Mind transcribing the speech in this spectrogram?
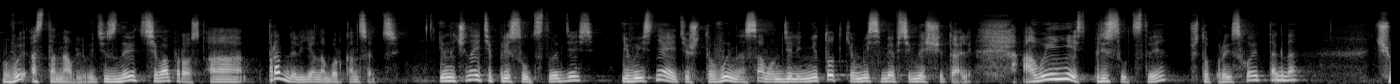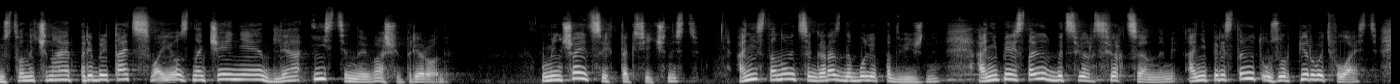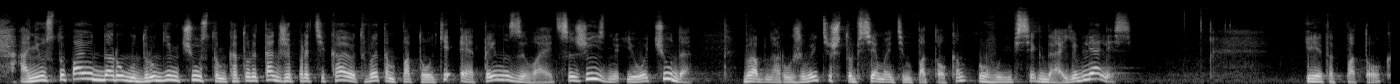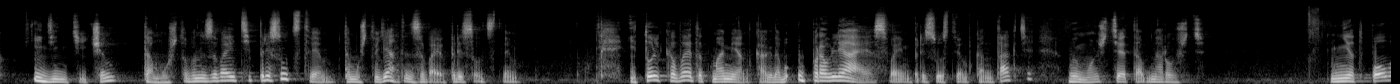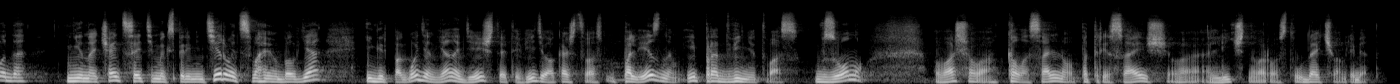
вы останавливаетесь, задаете себе вопрос, а правда ли я набор концепций? и начинаете присутствовать здесь, и выясняете, что вы на самом деле не тот, кем вы себя всегда считали, а вы и есть присутствие, что происходит тогда? Чувство начинает приобретать свое значение для истинной вашей природы. Уменьшается их токсичность, они становятся гораздо более подвижны, они перестают быть сверхценными, они перестают узурпировать власть, они уступают дорогу другим чувствам, которые также протекают в этом потоке. Это и называется жизнью. И о чудо! Вы обнаруживаете, что всем этим потоком вы всегда являлись. И этот поток идентичен тому, что вы называете присутствием, тому, что я называю присутствием. И только в этот момент, когда вы, управляя своим присутствием в контакте, вы можете это обнаружить. Нет повода не начать с этим экспериментировать. С вами был я, Игорь Погодин. Я надеюсь, что это видео окажется вас полезным и продвинет вас в зону вашего колоссального, потрясающего личного роста. Удачи вам, ребята!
